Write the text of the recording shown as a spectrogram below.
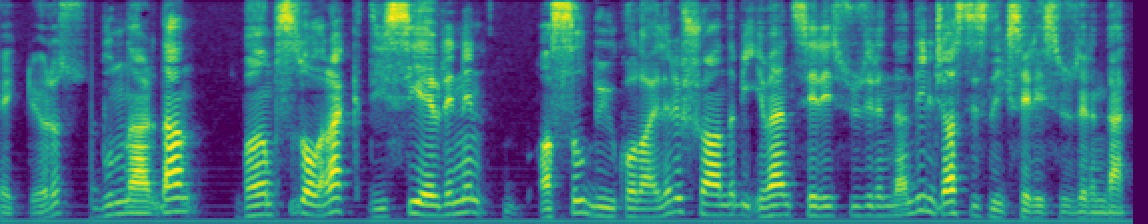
bekliyoruz. Bunlardan bağımsız olarak DC evrenin asıl büyük olayları şu anda bir event serisi üzerinden değil Justice League serisi üzerinden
